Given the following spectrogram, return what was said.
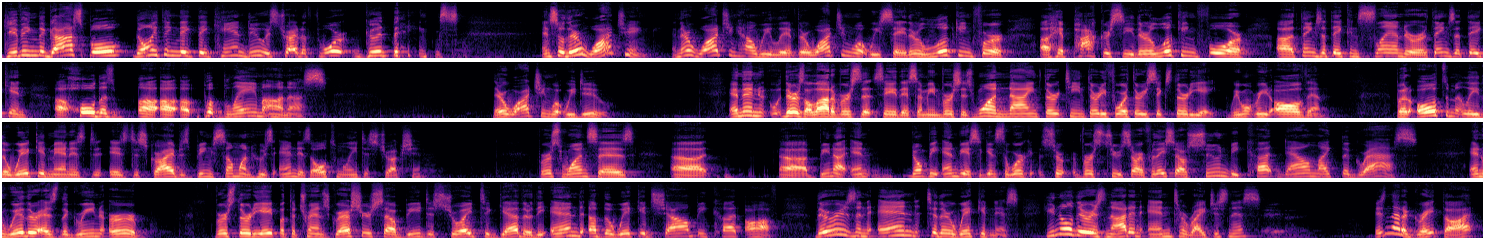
giving the gospel. The only thing they, they can do is try to thwart good things. And so they're watching, and they're watching how we live, they're watching what we say, they're looking for uh, hypocrisy. They're looking for uh, things that they can slander or things that they can uh, hold us, uh, uh, uh, put blame on us. They're watching what we do. And then there's a lot of verses that say this. I mean, verses 1, 9, 13, 34, 36, 38. We won't read all of them. But ultimately, the wicked man is, is described as being someone whose end is ultimately destruction. Verse 1 says, uh, uh, be not en- don't be envious against the work. Verse 2, sorry, for they shall soon be cut down like the grass and wither as the green herb. Verse 38 But the transgressors shall be destroyed together, the end of the wicked shall be cut off. There is an end to their wickedness. You know, there is not an end to righteousness. Amen. Isn't that a great thought?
